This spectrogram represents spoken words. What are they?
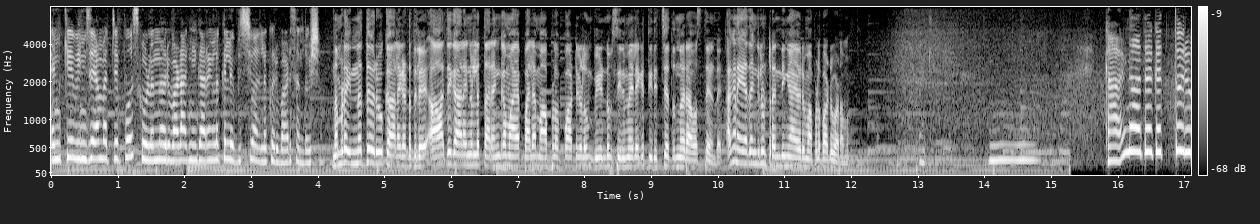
എനിക്ക് വിൻ ചെയ്യാൻ പറ്റിയപ്പോൾ സ്കൂളിൽ നിന്ന് ഒരുപാട് അംഗീകാരങ്ങളൊക്കെ ലഭിച്ചു. അതിലൊക്കെ ഒരുപാട് സന്തോഷം. നമ്മുടെ ഇന്നത്തെ ഒരു കാലഘട്ടത്തിൽ ആദ്യ കാലങ്ങളിലെ തരംഗമായ പല മാപ്പിളപ്പാട്ടുകളും വീണ്ടും സിനിമയിലേക്ക് തിരിച്ചെത്തുന്ന ഒരു അവസ്ഥയുണ്ട്. അങ്ങനെ ഏതെങ്കിലും ട്രെൻഡിങ് ആയ ഒരു മാപ്പിളപ്പാട്ട് പാടാമോ? കാണാതകത്തൊരു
